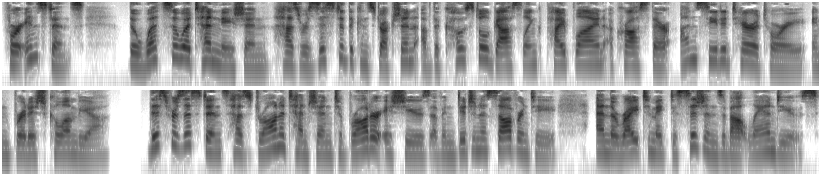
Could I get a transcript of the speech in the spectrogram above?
For instance, the Wet'suwet'en Nation has resisted the construction of the Coastal GasLink pipeline across their unceded territory in British Columbia. This resistance has drawn attention to broader issues of Indigenous sovereignty and the right to make decisions about land use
